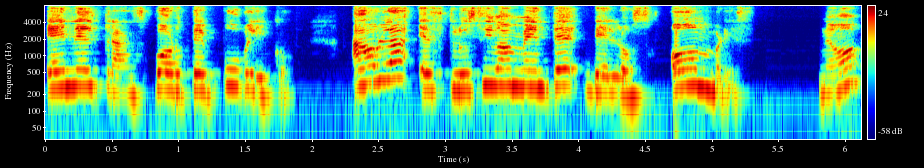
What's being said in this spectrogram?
en el transporte público. Habla exclusivamente de los hombres, ¿no?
